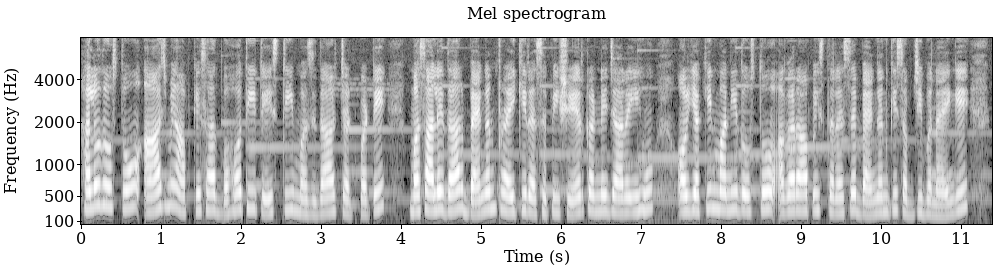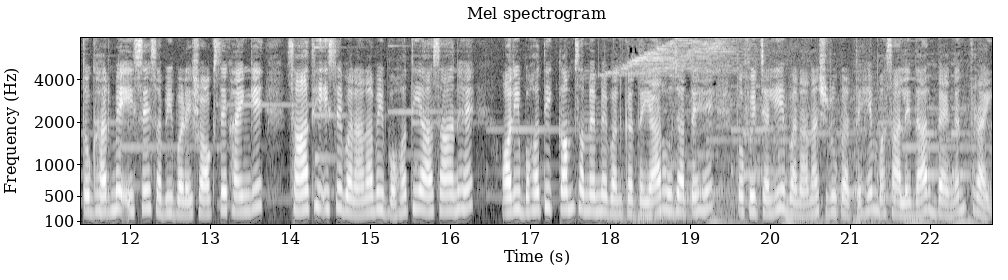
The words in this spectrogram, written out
हेलो दोस्तों, आज मैं आपके साथ बहुत ही टेस्टी, मज़ेदार, चटपटे, मसालेदार बैंगन फ्राई की रेसिपी शेयर करने जा रही हूँ। और यकीन मानिए दोस्तों, अगर आप इस तरह से बैंगन की सब्ज़ी बनाएँगे तो घर में इसे सभी बड़े शौक से खाएँगे। साथ ही इसे बनाना भी बहुत ही आसान है और ये बहुत ही कम समय में बनकर तैयार हो जाते हैं। तो फिर चलिए बनाना शुरू करते हैं मसालेदार बैंगन फ्राई।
